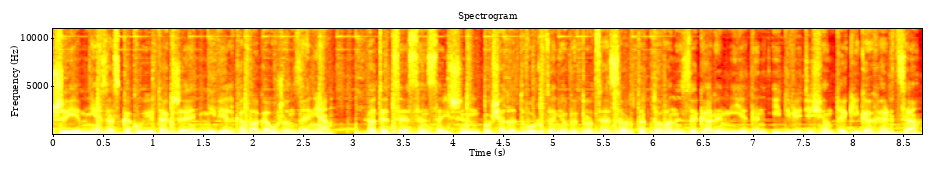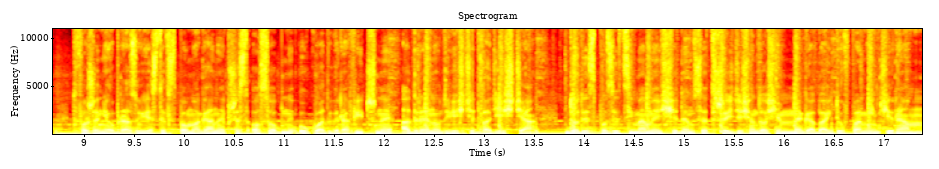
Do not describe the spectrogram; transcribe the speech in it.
Przyjemnie zaskakuje także niewielka waga urządzenia. HTC Sensation posiada dwurdzeniowy procesor taktowany zegarem 1,2 GHz. Tworzenie obrazu jest wspomagane przez osobny układ graficzny Adreno 220. Do dyspozycji mamy 768 MB pamięci RAM.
